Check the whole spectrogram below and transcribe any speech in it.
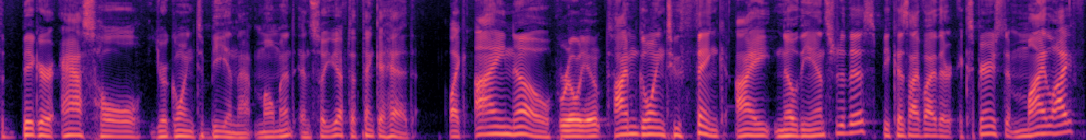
the bigger asshole you're going to be in that moment. And so you have to think ahead. Like, I know Brilliant. I'm going to think I know the answer to this because I've either experienced it in my life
